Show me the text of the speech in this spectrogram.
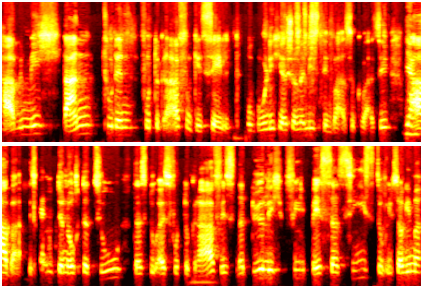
habe mich dann zu den Fotografen gesellt, obwohl ich ja Journalistin war, so quasi. Ja. Aber es kommt ja noch dazu, dass du als Fotograf es natürlich viel besser siehst. So, ich sage immer,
